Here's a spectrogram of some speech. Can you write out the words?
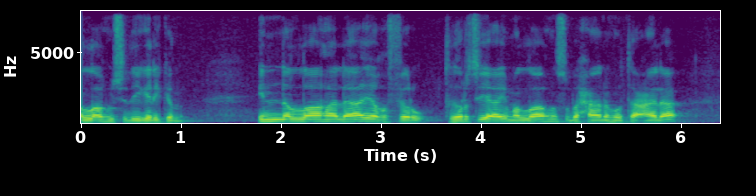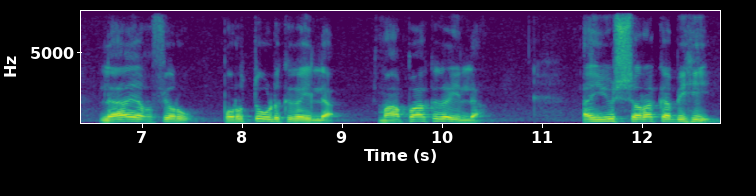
അള്ളാഹു വിശദീകരിക്കുന്നു. ഇന്നല്ലാഹ ലാ യഗ്ഫിറു. തീർച്ചയായും അള്ളാഹു സുബഹാനഹു താല ലാ യഗ്ഫിറു. പുറത്തു കൊടുക്കുകയില്ല. മാപ്പാക്കുകയില്ല. അയ്യുഷറ ബിഹി.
